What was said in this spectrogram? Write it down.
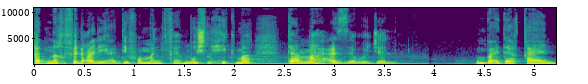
قد نغفل عليها. دي ما نفهموش الحكمة تاع الله عز وجل. ومن بعد قال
